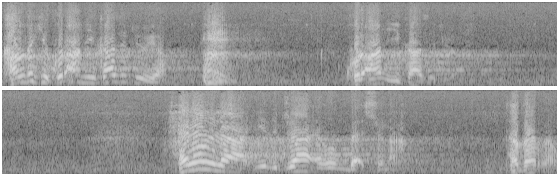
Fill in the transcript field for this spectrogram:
Kaldı ki Kur'an ikaz ediyor ya. Kur'an ikaz ediyor. Felevla iz ca'ehum be'suna tadarrav.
